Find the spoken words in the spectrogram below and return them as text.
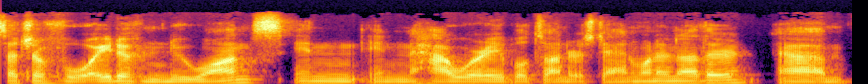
such a void of nuance in in how we're able to understand one another. Um,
